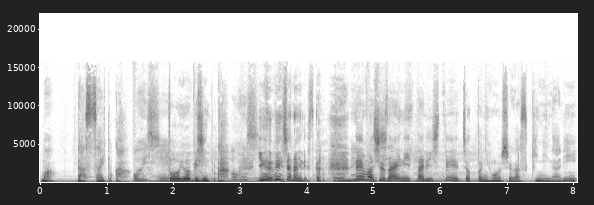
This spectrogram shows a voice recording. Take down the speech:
まあ獺祭とか東洋美人とか有名じゃないですか。で、まあ、取材に行ったりしてちょっと日本酒が好きになり、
